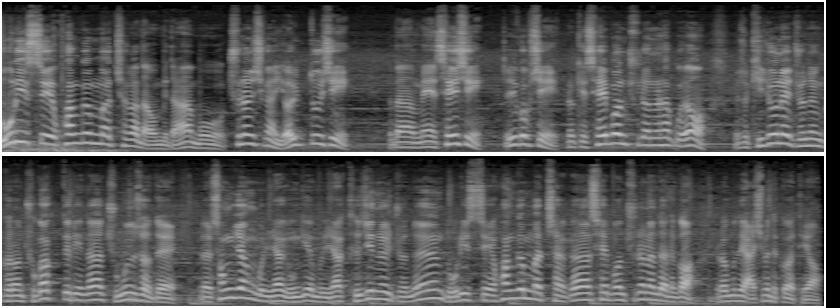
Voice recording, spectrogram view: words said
노리스의 황금 마차가 나옵니다. 뭐 출연 시간 12시 그 다음에 3시, 7시 이렇게 세 번 출연을 하고요. 그래서 기존에 주는 그런 조각들이나 주문서들, 성장 물약, 용기의 물약, 드진을 주는 노리스의 황금마차가 세 번 출연한다는 거 여러분들이 아시면 될 것 같아요.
